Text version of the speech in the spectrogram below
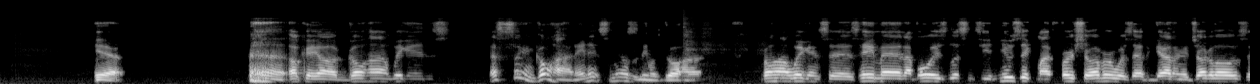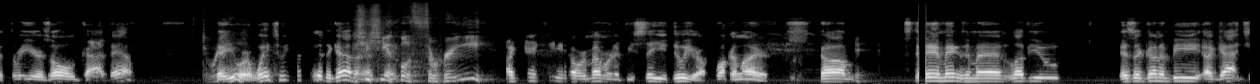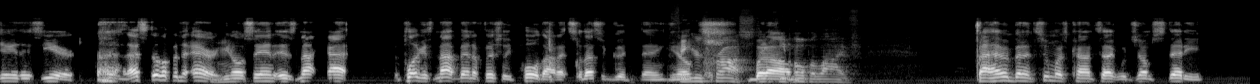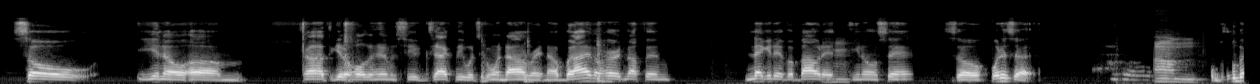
Yeah. okay, uh, Gohan Wiggins. That's the second Gohan, ain't it? Somebody else's name was Gohan. Gohan Wiggins says, Hey man, I've always listened to your music. My first show ever was at the Gathering of Juggalos at three years old. God damn. Three. Yeah, you were way too young together. I think. Yo, three? I guarantee you don't remember it. If you say you do, you're a fucking liar. Um, stay amazing, man. Love you. Is there going to be a Got J this year? that's still up in the air. You know what I'm saying? It's not got the plug has not been officially pulled on it, so that's a good thing. You know, Fingers crossed. But, They keep um, hope alive. I haven't been in too much contact with Jumpsteady, so you know, um, I'll have to get a hold of him and see exactly what's going down right now. But I haven't heard nothing negative about it. Mhm. You know what I'm saying? So what is that? Um, Blueberry?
